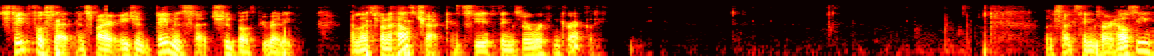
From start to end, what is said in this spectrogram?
stateful set and Spire agent daemon set should both be ready. And let's run a health check and see if things are working correctly. Looks like things are healthy.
